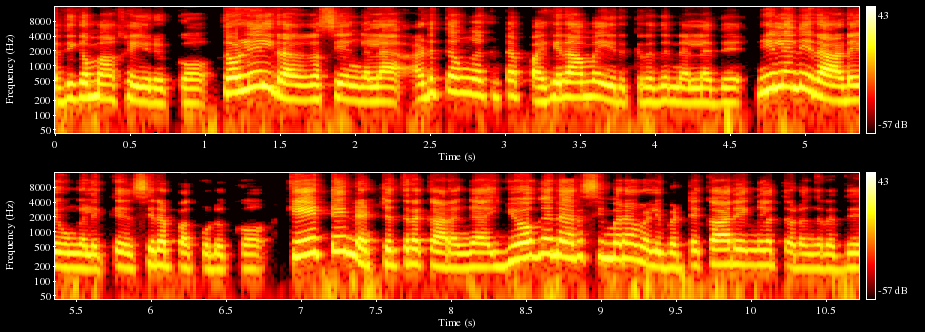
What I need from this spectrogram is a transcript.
அதிகமாக இருக்கும். தொழில் ரகசியங்களை அடுத்தவங்க கிட்ட பகிராம இருக்கிறது நல்லது. நீல நிற ஆடை உங்களுக்கு சிறப்பை கொடுக்கும். கேட்டை நட்சத்திரக்காரங்க யோக நரசிம்மர வழிபட்டு காரியங்களை தொடங்குறது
